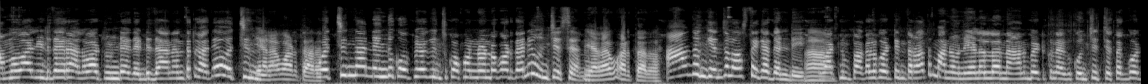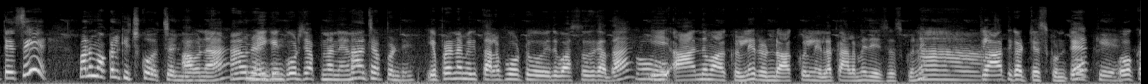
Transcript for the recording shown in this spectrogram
అమ్మ వాళ్ళ ఇంటి దగ్గర అలవాటు ఉండేదండి దాని అంతటా అదే వచ్చింది. ఎలా వాడతారు? వచ్చిన దాన్ని ఎందుకు ఉపయోగించుకోకుండా ఉండకూడదని ఉంచేసాను ఎలా వాడతారు? ఆముదం గింజలు వస్తాయి కదండి. వాటిని పగల కొట్టిన తర్వాత మనం నీళ్ళలో నానబెట్టుకుని అవి కొంచెం చితగొట్టేసి మనం మొక్కలకి ఇచ్చుకోవచ్చండి. అవునా. మీకు ఇంకోటి చెప్పనా నేను? చెప్పండి. ఎప్పుడైనా మీకు తలపోటు ఇది వస్తుంది కదా ఈ ఆందం ఆకుల్ని రెండు ఆకుల్ని ఇలా తల మీద వేసేసుకుని క్లాత్ కట్టేసుకుంటే. ఒక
